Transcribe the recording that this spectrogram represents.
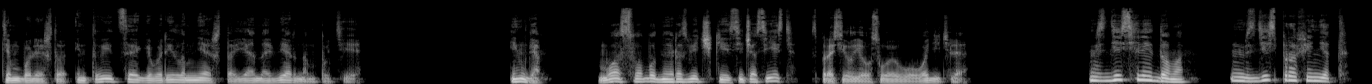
тем более что интуиция говорила мне, что я на верном пути. «Инга, у вас свободные разведчики сейчас есть?» — спросил я у своего водителя. «Здесь или дома? Здесь профи нет.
